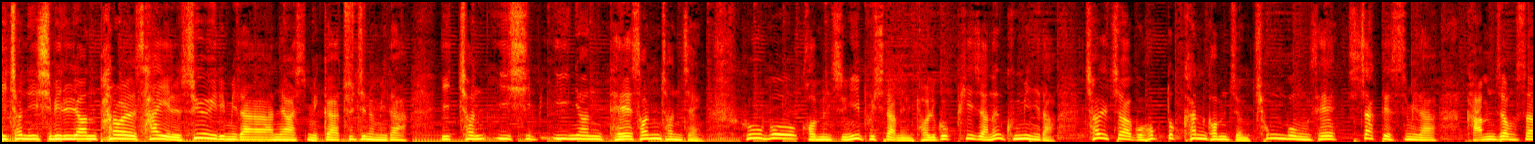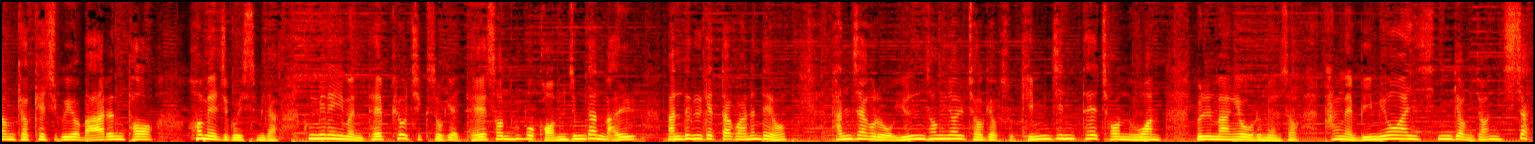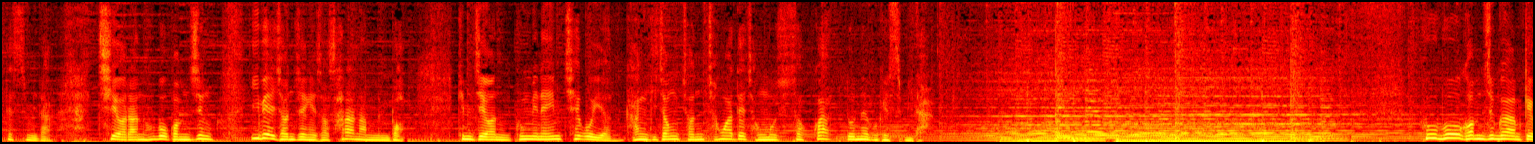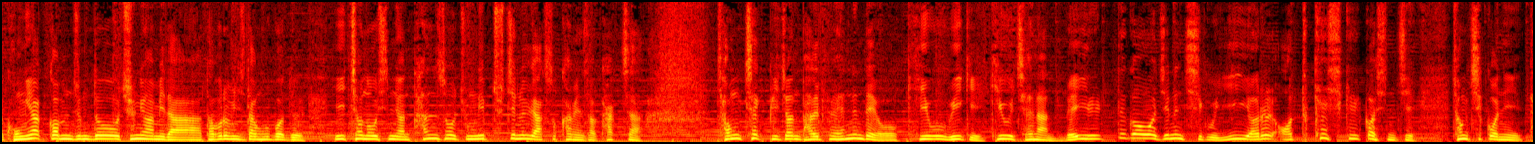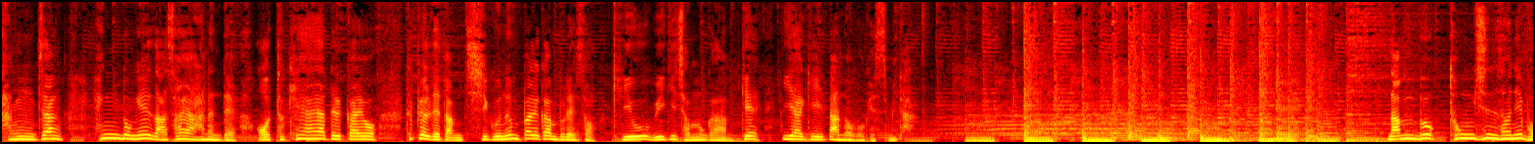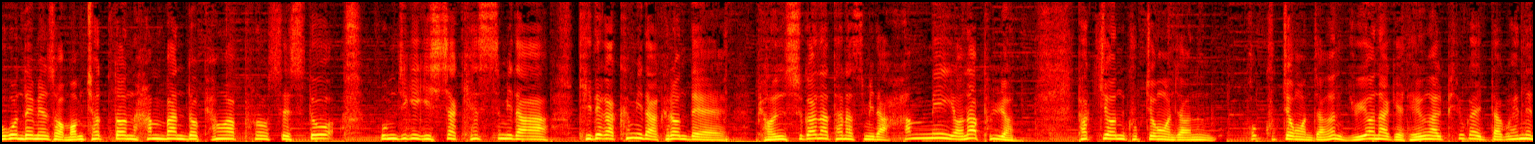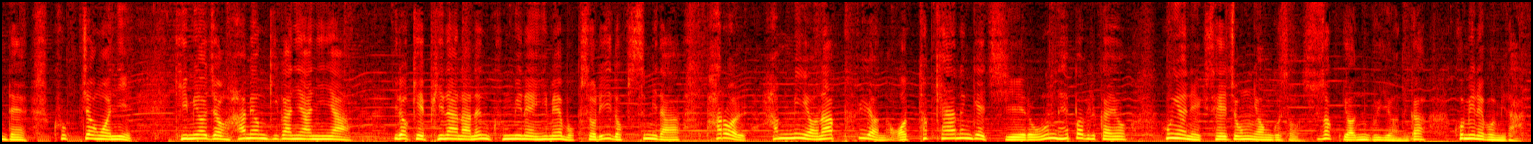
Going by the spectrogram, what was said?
2021년 8월 4일 수요일입니다. 안녕하십니까. 주진우입니다. 2022년 대선 전쟁 후보 검증이 부실하면 결국 피의자는 국민이다. 철저하고 혹독한 검증 총공세 시작됐습니다. 감정 싸움 격해지고요. 말은 더 험해지고 있습니다. 국민의힘은 대표 직속의 대선 후보 검증단 말 만들겠다고 하는데요. 단장으로 윤석열 저격수 김진태 전 의원 물망에 오르면서 당내 미묘한 신경전 시작됐습니다. 치열한 후보 검증 입의 전쟁에서 살아남는 법. 김재원 국민의힘 최고위원 강기정 전 청와대 정무수석과 논해보겠습니다. 후보 검증과 함께 공약 검증도 중요합니다. 더불어민주당 후보들 2050년 탄소 중립 추진을 약속하면서 각자 정책 비전 발표했는데요. 기후 위기, 기후 재난, 매일 뜨거워지는 지구 이 열을 어떻게 식힐 것인지 정치권이 당장 행동에 나서야 하는데 어떻게 해야 될까요? 특별대담 지구는 빨간불에서 기후 위기 전문가와 함께 이야기 나눠보겠습니다. 남북 통신선이 복원되면서 멈췄던 한반도 평화 프로세스도 움직이기 시작했습니다. 기대가 큽니다. 그런데 변수가 나타났습니다. 한미 연합 훈련. 박지원 국정원장은 국정원장은 유연하게 대응할 필요가 있다고 했는데 국정원이 김여정 하명 기간이 아니냐 이렇게 비난하는 국민의힘의 목소리 높습니다. 8월 한미연합 훈련 어떻게 하는 게 지혜로운 해법일까요? 홍현익 세종연구소 수석 연구위원과 고민해 봅니다.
